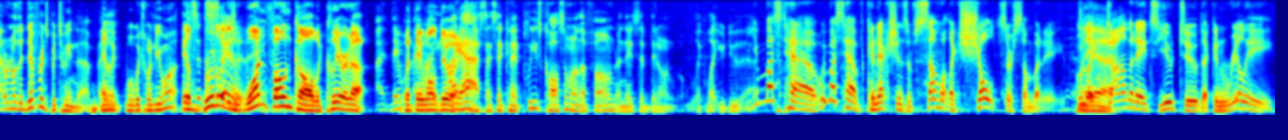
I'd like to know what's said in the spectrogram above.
I don't know the difference between them. And, they're like, well, which one do you want? The brutal thing is one phone call would clear it up, I- they- but they I- won't I- do it. I asked. I said, can I please call someone on the phone? And they said they don't like let you do that. You must have. We must have connections of somewhat like Schulz or somebody who Yeah. like dominates YouTube that can really.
